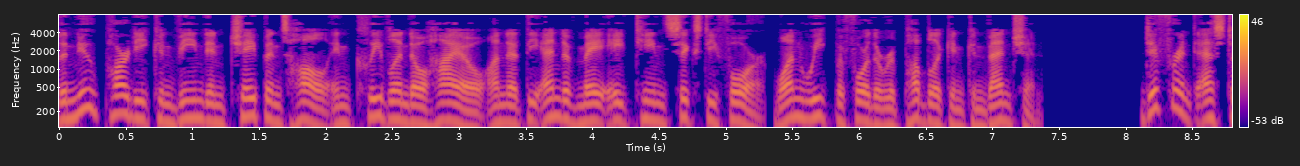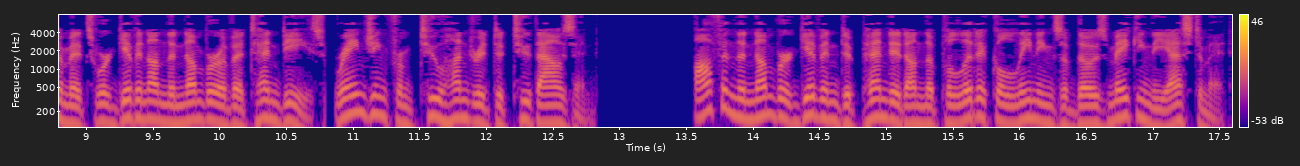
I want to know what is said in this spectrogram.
The new party convened in Chapin's Hall in Cleveland, Ohio on at the end of May 1864, one week before the Republican convention. Different estimates were given on the number of attendees, ranging from 200 to 2,000. Often the number given depended on the political leanings of those making the estimate.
